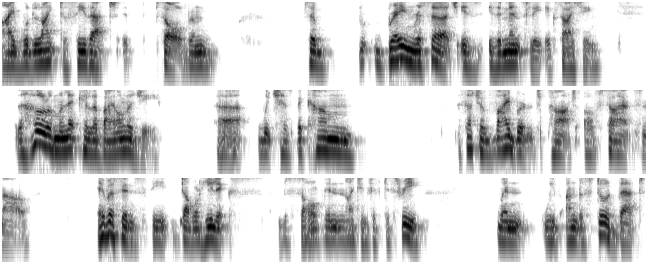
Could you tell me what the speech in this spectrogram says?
I would like to see that solved. And so brain research is, is immensely exciting. The whole of molecular biology, uh, which has become such a vibrant part of science now, ever since the double helix was solved in 1953, when we've understood that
